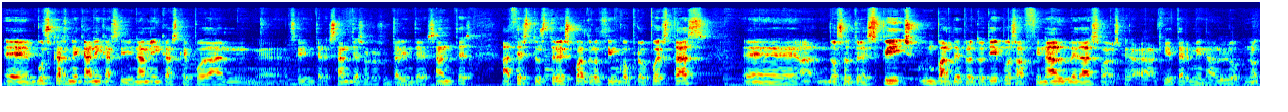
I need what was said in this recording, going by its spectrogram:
eh, buscas mecánicas y dinámicas que puedan eh, ser interesantes o resultar interesantes, haces tus 3, 4, 5 propuestas, dos o tres pitch, un par de prototipos, al final le das, bueno, es que aquí termina el loop, ¿no?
